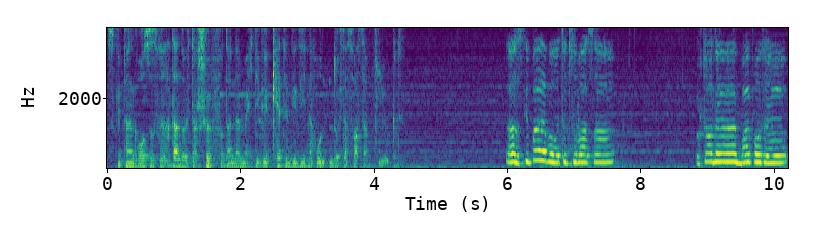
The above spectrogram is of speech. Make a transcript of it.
Es gibt ein großes Rattern durch das Schiff und eine mächtige Kette, die sich nach unten durch das Wasser pflügt. Lass die Beiboote zu Wasser. Verstanden, Beibote.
